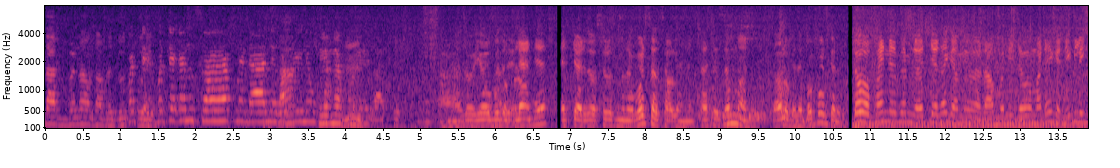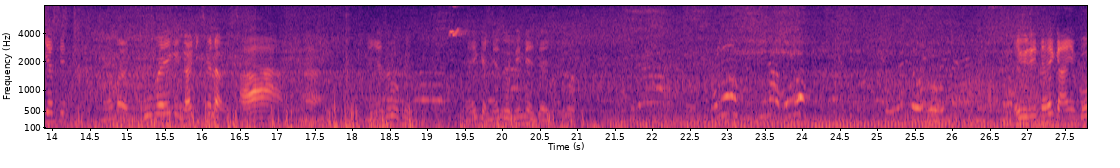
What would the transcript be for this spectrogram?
દાળ બનાવતા આપણે દૂધ પૂરી. બટેકાનું શાક ને દાળ ને હા, રોટલી ને ખીર ને પૂરી રાત. છે. હા, જો એવો બધો પ્લાન છે. અત્યારે જો સરસ મજા વરસાદ ચાલુ છે ને સાથે જમવાનું. ચાલો બધા બપોર કરે. તો ફાઇનલ ફેમિલી અત્યારે કે અમે રામવતી જવા માટે કે નીકળી ગયા છે? અમારા ગુરુભાઈ કે ગાડી ચલાવે હા. હા. અહીંયા કે એ કે નેજો લઈને જાય છે. એવી રીતે છે કે અહીંયા બહુ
